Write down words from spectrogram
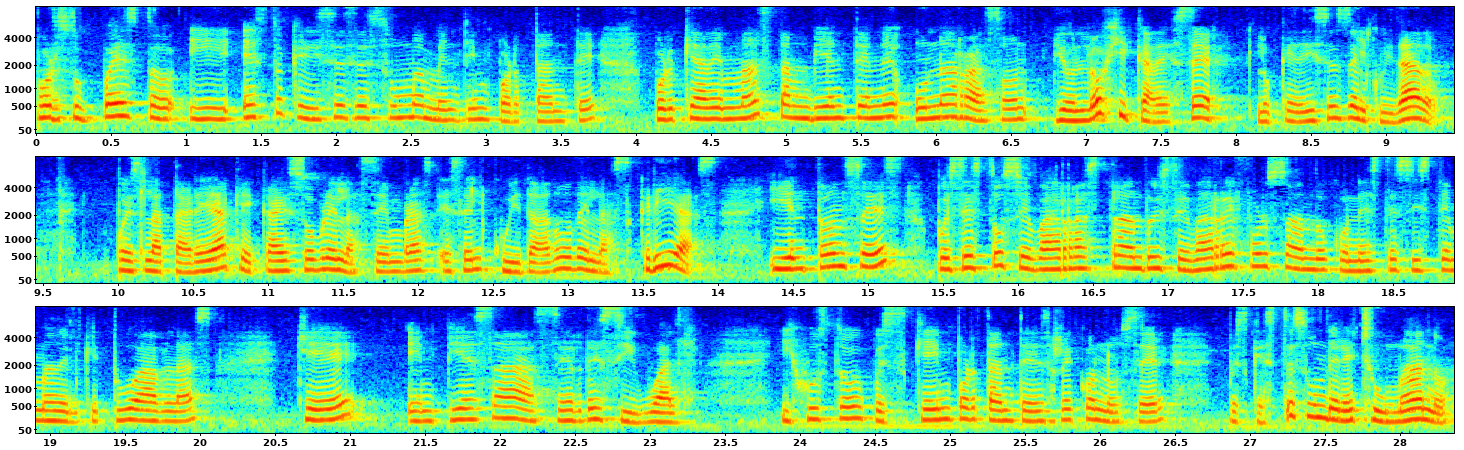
Por supuesto, y esto que dices es sumamente importante porque además también tiene una razón biológica de ser, lo que dices del cuidado. Pues la tarea que cae sobre las hembras es el cuidado de las crías. Y entonces, pues esto se va arrastrando y se va reforzando con este sistema del que tú hablas, que empieza a ser desigual. Y justo, pues qué importante es reconocer pues que este es un derecho humano,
